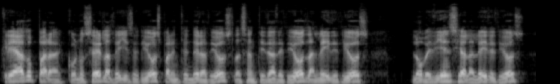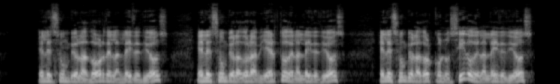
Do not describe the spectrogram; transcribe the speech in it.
creado para conocer las leyes de Dios, para entender a Dios, la santidad de Dios, la ley de Dios, la obediencia a la ley de Dios. Él es un violador de la ley de Dios, Él es un violador abierto de la ley de Dios, Él es un violador conocido de la ley de Dios,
